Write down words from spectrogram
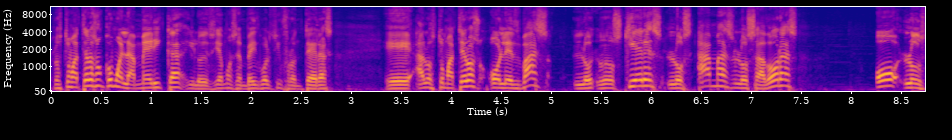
Los Tomateros son como el América, y lo decíamos en Béisbol Sin Fronteras. Eh, a los Tomateros o les vas, lo- los quieres, los amas, los adoras, o los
